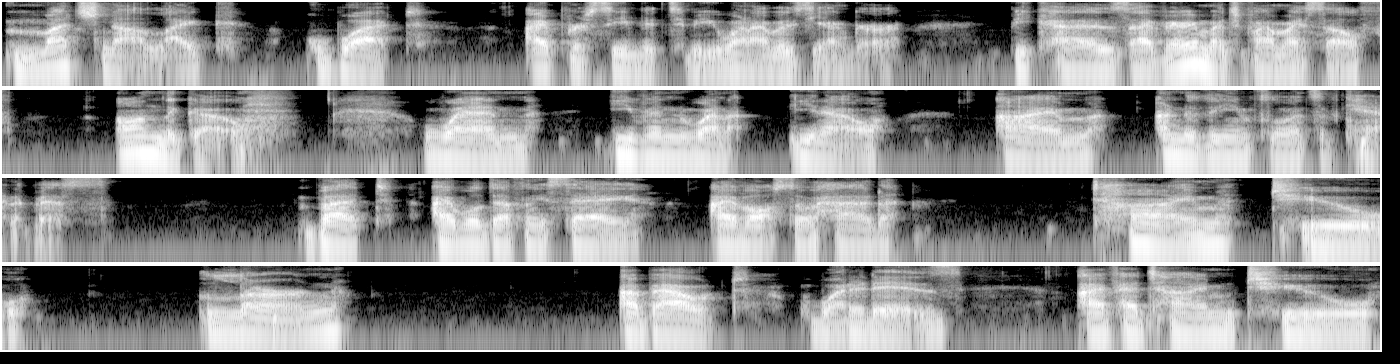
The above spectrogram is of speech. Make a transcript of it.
much not like what I perceived it to be when I was younger, because I very much find myself on the go when, even when, you know, I'm under the influence of cannabis. But I will definitely say I've also had time to learn about what it is. I've had time to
